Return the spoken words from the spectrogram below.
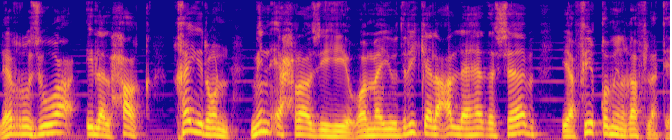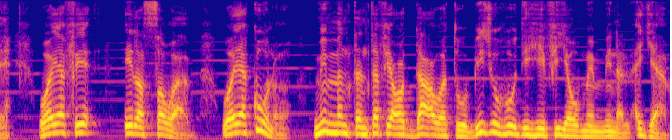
للرجوع إلى الحق خير من إحراجه وما يدرك لعل هذا الشاب يفيق من غفلته ويفيق إلى الصواب ويكون ممن تنتفع الدعوة بجهوده في يوم من الأيام.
